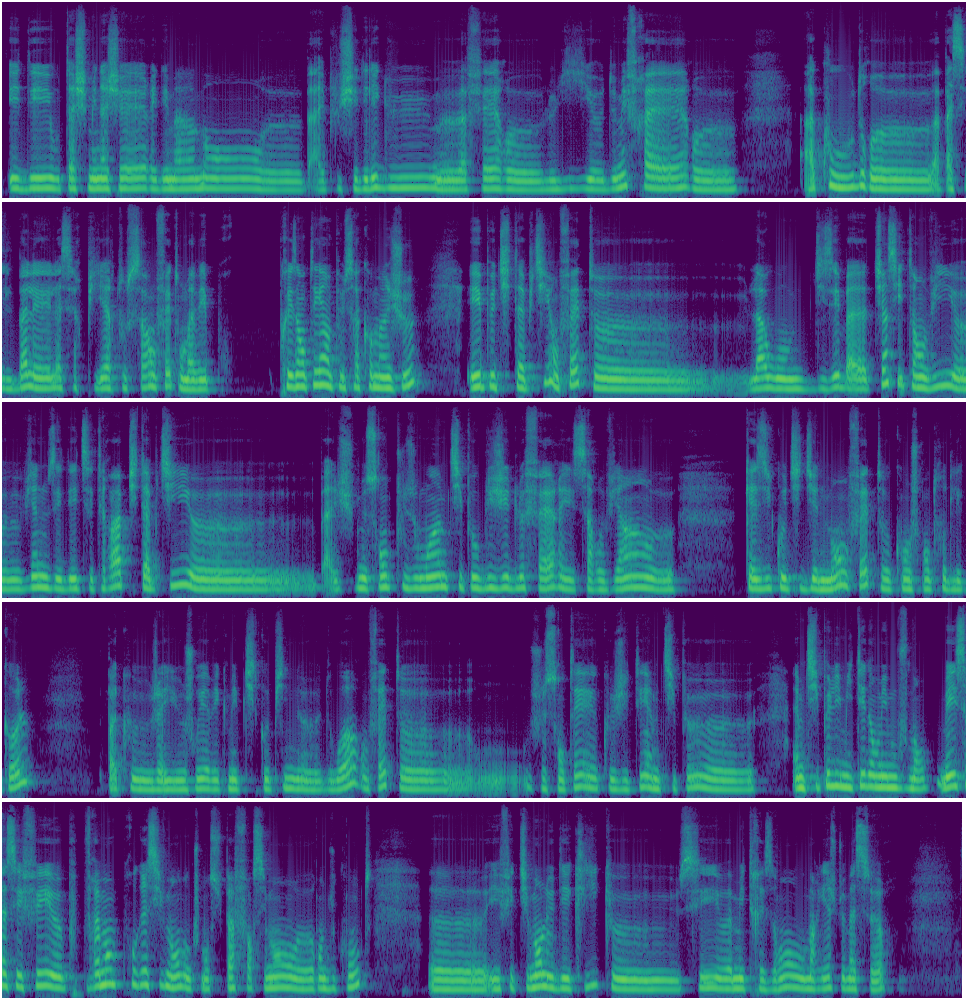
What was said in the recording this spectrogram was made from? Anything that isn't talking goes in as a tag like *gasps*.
aider aux tâches ménagères, aider ma maman euh, à éplucher des légumes, à faire euh, le lit de mes frères, à coudre, à passer le balai, la serpillière, tout ça. En fait, on m'avait présenté un peu ça comme un jeu. Et petit à petit, en fait, euh, là où on me disait, bah, tiens, si tu as envie, euh, viens nous aider, etc., petit à petit, euh, bah, je me sens plus ou moins un petit peu obligée de le faire et ça revient quasi quotidiennement, en fait, quand je rentre de l'école. Pas que j'aille jouer avec mes petites copines dehors, en fait, je sentais que j'étais un petit peu, un petit peu limitée dans mes mouvements. Mais ça s'est fait vraiment progressivement, donc je m'en suis pas forcément rendu compte. Euh, effectivement, le déclic, euh, c'est à mes 13 ans, au mariage de ma sœur.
